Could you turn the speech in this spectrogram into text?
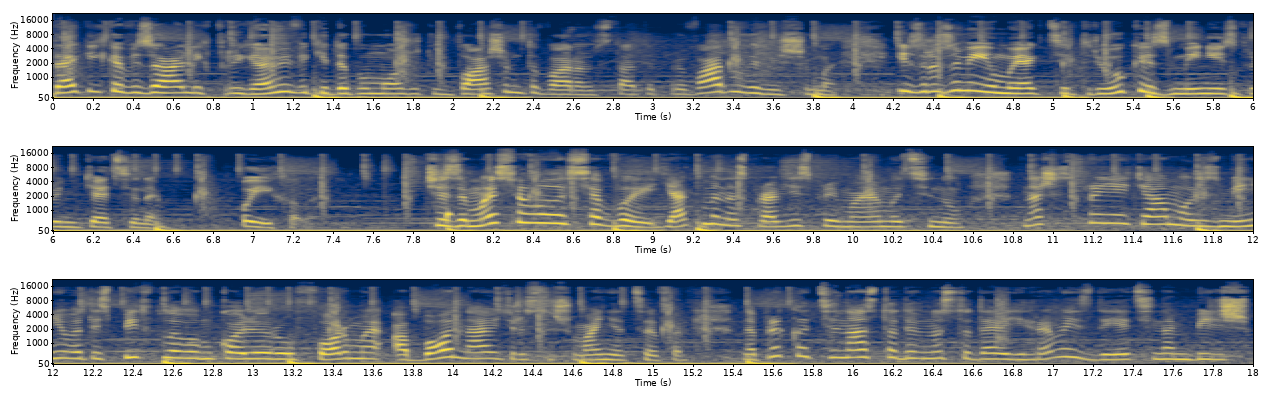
декілька візуальних прийомів, які допоможуть вашим товарам стати привабливішими, і зрозуміємо, як ці трюки змінюють сприйняття ціни. Поїхали! Чи замислювалися ви, як ми насправді сприймаємо ціну? Наше сприйняття може змінюватись під впливом кольору, форми або навіть розташування цифр. Наприклад, ціна 199 гривень здається нам більш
